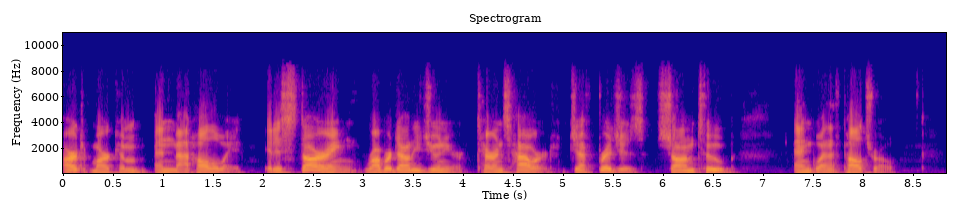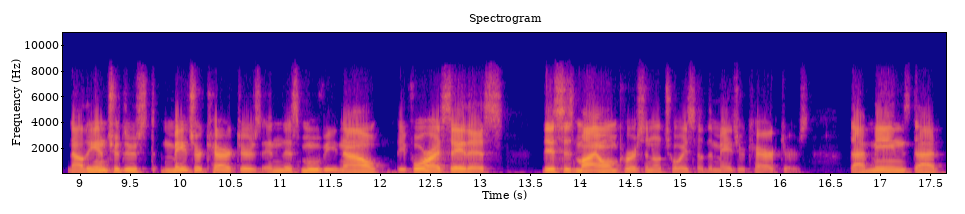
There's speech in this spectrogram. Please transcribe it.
Art Marcum, and Matt Holloway. It is starring Robert Downey Jr., Terrence Howard, Jeff Bridges, Shaun Toub, and Gwyneth Paltrow. Now, they introduced major characters in this movie. Now, before I say this, this is my own personal choice of the major characters. That means that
